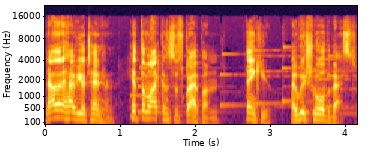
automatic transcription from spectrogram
Now that I have your attention, hit the like and subscribe button. Thank you. I wish you all the best.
